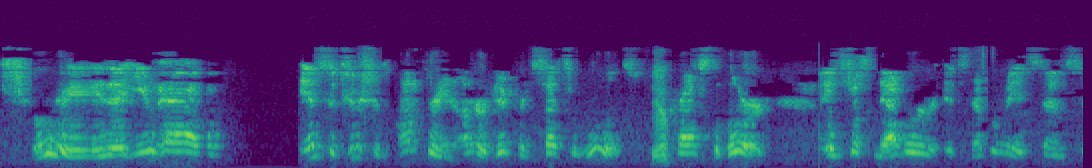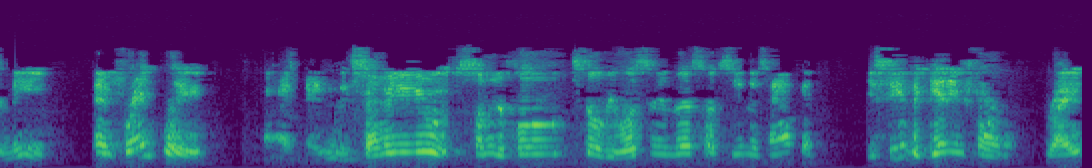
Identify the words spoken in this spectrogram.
screwy that you have institutions operating under different sets of rules Yep. across the board. It's just never it's never made sense to me. And frankly, some of you, some of your folks still be listening to this. I've seen this happen. You see a beginning farmer, right?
